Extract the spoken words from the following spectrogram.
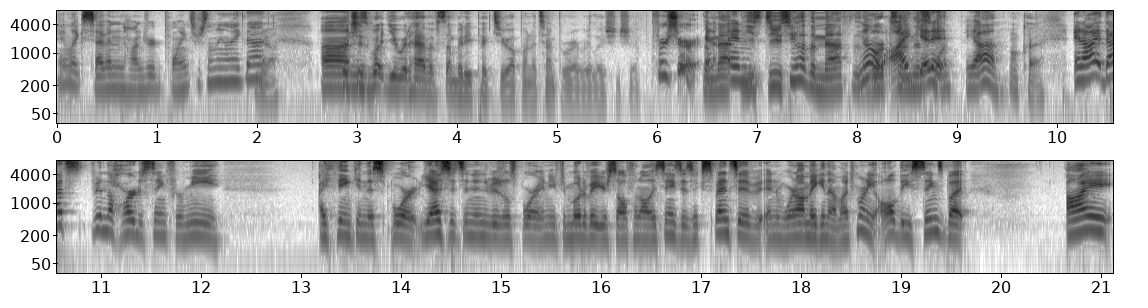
I have like 700 points or something like that. Yeah. Um, Which is what you would have if somebody picked you up on a temporary relationship. For sure. The and, math. and- you- do you see how the math no, works on I get it. one? Yeah. Okay. And I that's been the hardest thing for me. I think in this sport, yes, it's an individual sport, and you have to motivate yourself and all these things. It's expensive, and we're not making that much money. All these things, but I,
